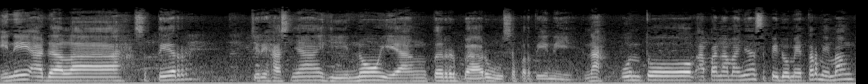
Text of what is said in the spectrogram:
Ini adalah setir ciri khasnya Hino yang terbaru seperti ini. Nah, untuk apa namanya speedometer memang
